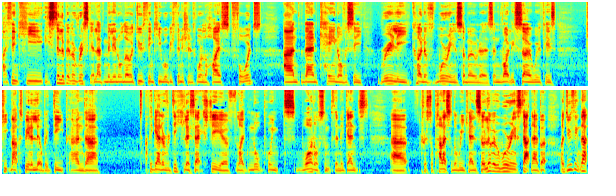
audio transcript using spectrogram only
I think he, he's still a bit of a risk at 11 million, although I do think he will be finishing as one of the highest forwards. And then Kane, obviously, really kind of worrying some owners, and rightly so, with his heat maps being a little bit deep. And uh, I think he had a ridiculous XG of like 0.1 or something against uh, Crystal Palace on the weekend. So a little bit of a worrying stat there. But I do think that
